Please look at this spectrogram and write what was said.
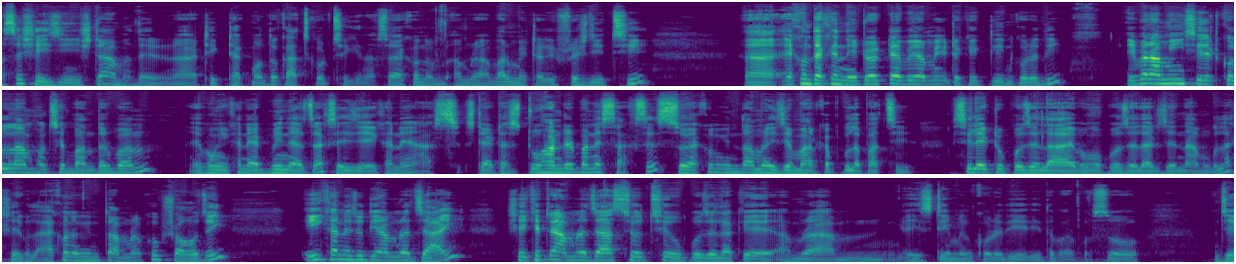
আছে, সেই জিনিসটা আমাদের ঠিকঠাক মতো কাজ করছে কিনা। সো এখন আমরা আবার মেটা রিফ্রেশ দিচ্ছি। এখন দেখেন নেটওয়ার্ক ট্যাবে আমি এটাকে ক্লিন করে দিই। এবার আমি সিলেক্ট করলাম হচ্ছে বান্দরবান এবং এখানে অ্যাডমিন অ্যাজাক্স এই যে এখানে স্ট্যাটাস টু হান্ড্রেড মানে সাকসেস সো এখন কিন্তু আমরা এই যে মার্কআপগুলো পাচ্ছি। সিলেক্ট উপজেলা এবং উপজেলার যে নামগুলো, সেগুলো। এখনও কিন্তু আমরা খুব সহজেই এইখানে যদি আমরা যাই সেই ক্ষেত্রে আমরা জাস্ট হচ্ছে উপজেলাকে আমরা এইচটিএমএল করে দিয়ে দিতে পারব। সো যে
